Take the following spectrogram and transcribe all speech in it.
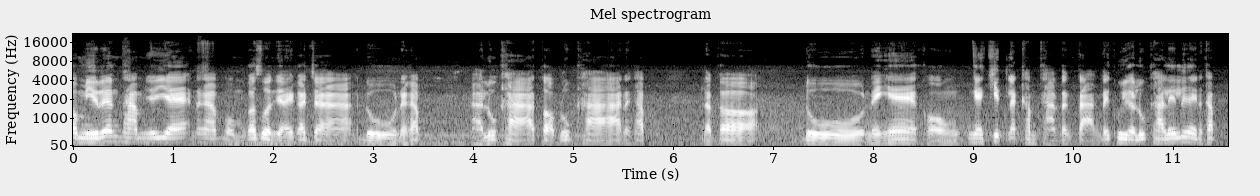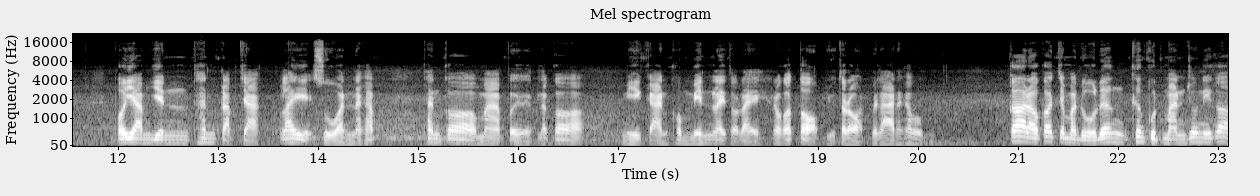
็มีเรื่องทำเยอะแยะนะครับ ผมก็ส่วนใหญ่ก็จะดูนะครับลูกค้าตอบลูกค้านะครับ แล้วก็ ดูในแง่ของแง่คิดและคำถามต่างๆ ได้คุยกับลูกค้าเรื่อยๆนะครับพอยามเย็นท่านกลับจากไล่สวนนะครับ ท่านก็มาเปิดแล้วก็มีการคอมเมนต์อะไรต่ออะไร เราก็ตอบอยู่ตลอดเวลานะครับผมก็เราก็จะมาดูเรื่องเครื่องขุดมัน ช่วงนี้ก็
